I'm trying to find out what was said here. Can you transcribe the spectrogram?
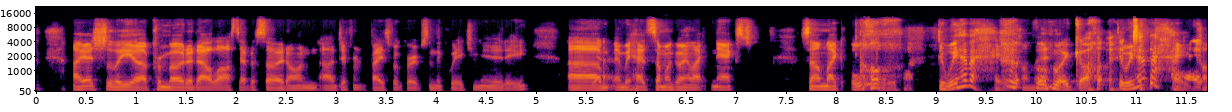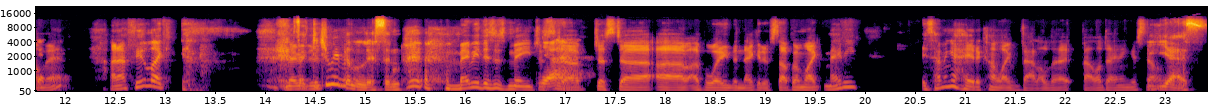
I actually uh, promoted our last episode on uh, different Facebook groups in the queer community, um, Yeah. and we had someone going like next. So I'm like, oh, do we have a hate comment? oh my god. do we have a hate comment? And I feel like maybe like, this, did you even listen? maybe this is me just Yeah. uh, just uh, uh, avoiding the negative stuff. I'm like, maybe is having a hater kind of like validate validating yourself? yes.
